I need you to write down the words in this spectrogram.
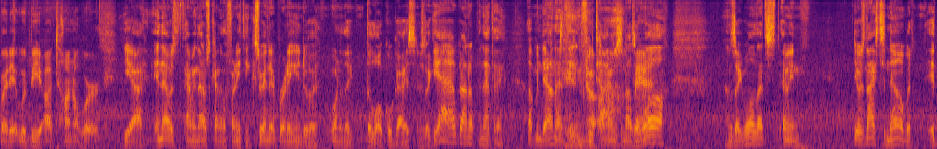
but it would be a ton of work. Yeah, and that was I mean that was kind of the funny thing because we ended up running into a, one of the, the local guys. and He was like, "Yeah, I've gone up in that thing, up and down that thing a few no, times," oh, and I was like, "Well," I was like, "Well, that's I mean, it was nice to know, but it."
